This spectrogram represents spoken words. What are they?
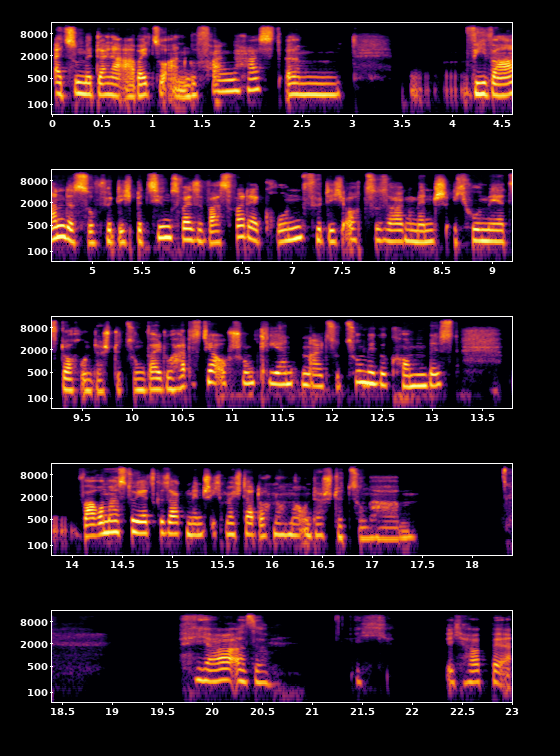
Als du mit deiner Arbeit so angefangen hast, ähm, wie waren das so für dich? Beziehungsweise was war der Grund für dich auch zu sagen, Mensch, ich hole mir jetzt doch Unterstützung? Weil du hattest ja auch schon Klienten, als du zu mir gekommen bist. Warum hast du jetzt gesagt, Mensch, ich möchte da doch nochmal Unterstützung haben? Ja, also ich ich habe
